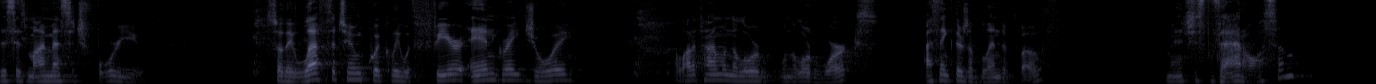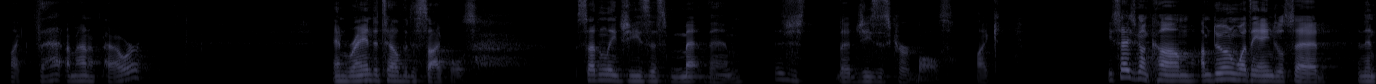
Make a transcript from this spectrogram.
this is my message for you. So they left the tomb quickly with fear and great joy. A lot of time when the Lord when the Lord works, I think there's a blend of both. I mean, it's just that awesome. Like that amount of power. And ran to tell the disciples. Suddenly Jesus met them. It's just the Jesus curveballs. Like, he said he's going to come. I'm doing what the angel said. And then,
